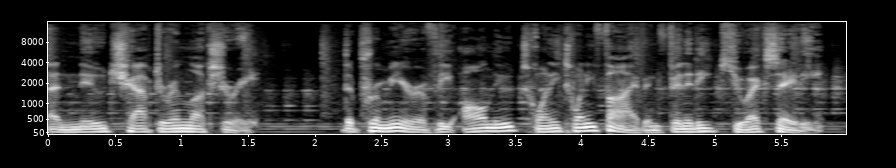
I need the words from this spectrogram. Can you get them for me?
a new chapter in luxury, the premiere of the all new 2025 Infiniti QX80.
